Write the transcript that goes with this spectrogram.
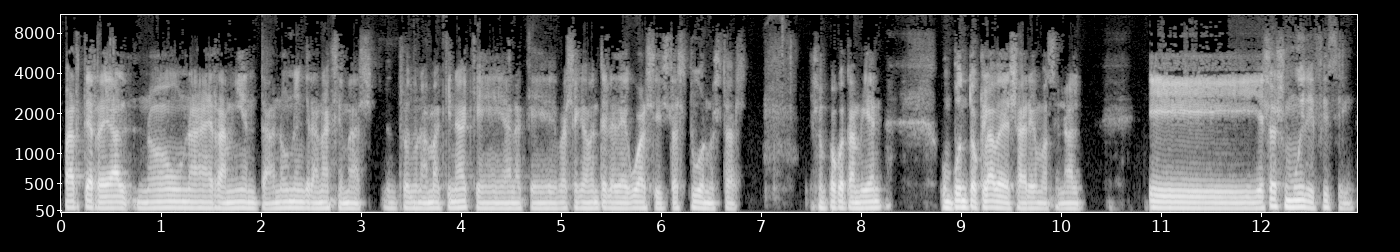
parte real, no una herramienta, no un engranaje más dentro de una máquina que a la que básicamente le da igual si estás tú o no estás. Es un poco también un punto clave de esa área emocional. Y eso es muy difícil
